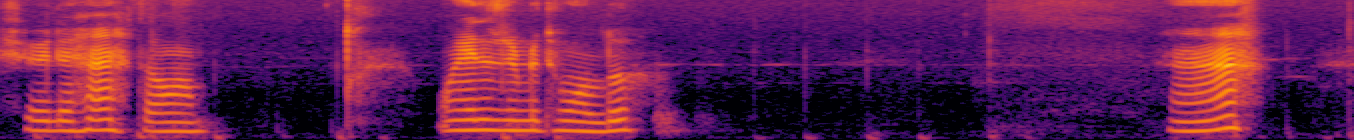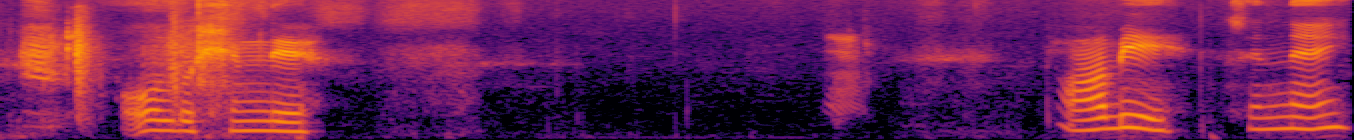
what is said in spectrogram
Şöyle heh tamam. 17 zümrütüm oldu. Heh. Oldu şimdi. Abi sen ne?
